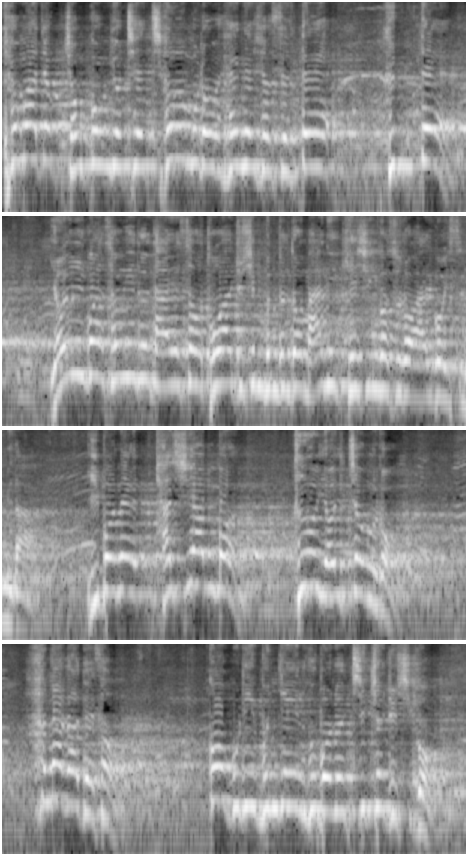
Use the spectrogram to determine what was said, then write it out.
평화적 정권 교체 처음으로 해내셨을 때 그때 열과 성의를 다해서 도와주신 분들도 많이 계신 것으로 알고 있습니다. 이번에 다시 한번 그 열정으로 하나가 돼서 꼭 우리 문재인 후보를 지켜주시고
